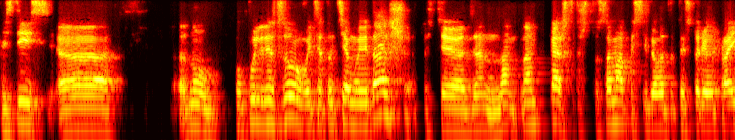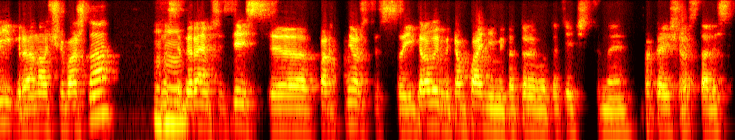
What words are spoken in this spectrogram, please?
здесь э, ну, популяризовывать эту тему и дальше. То есть э, нам, нам кажется, что сама по себе вот эта история про игры, она очень важна. Mm-hmm. Мы собираемся здесь э, в партнерстве с игровыми компаниями, которые вот отечественные пока еще остались,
